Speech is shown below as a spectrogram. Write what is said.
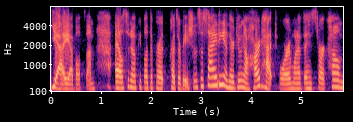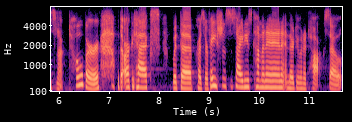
yeah, yeah, both of them. I also know people at the Pre- Preservation Society, and they're doing a hard hat tour in one of the historic homes in October with the architects, with the Preservation Societies coming in, and they're doing a talk. So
